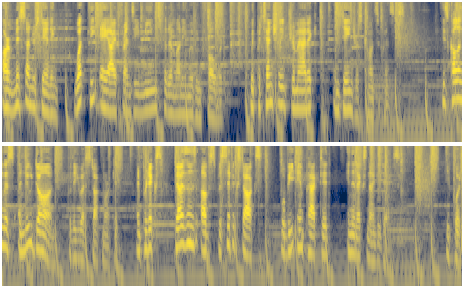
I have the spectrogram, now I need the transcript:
are misunderstanding what the AI frenzy means for their money moving forward, with potentially dramatic and dangerous consequences. He's calling this a new dawn for the U.S. stock market and predicts dozens of specific stocks will be impacted in the next 90 days. He put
